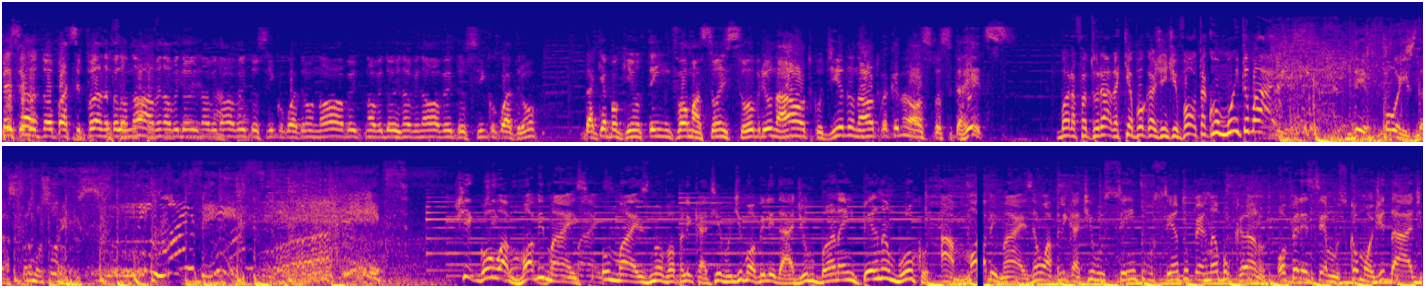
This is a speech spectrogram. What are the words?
Você continua participando pelo 992998541, 992998541. Daqui a pouquinho tem informações sobre o Náutico, o dia do Náutico aqui no nosso Torcida Hits. Bora faturar, daqui a pouco a gente volta com muito mais. Depois das promoções. Tem mais hits. Chegou a Mob Mais, o mais novo aplicativo de mobilidade urbana em Pernambuco. A Mob Mais é um aplicativo 100% pernambucano. Oferecemos comodidade,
